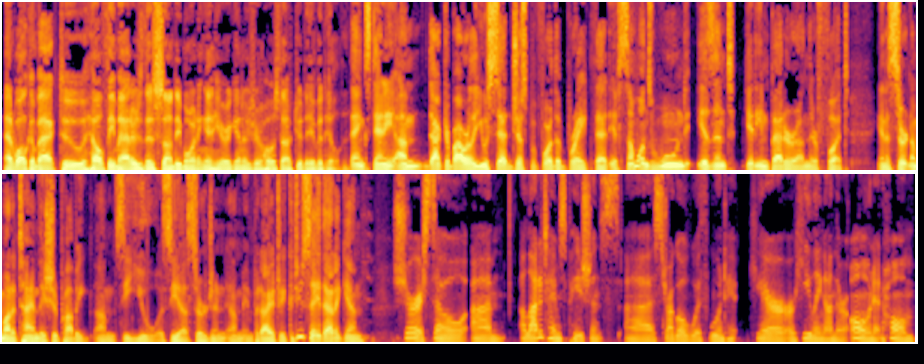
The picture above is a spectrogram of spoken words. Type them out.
And welcome back to Healthy Matters this Sunday morning. And here again is your host, Dr. David Hilden. Thanks, Danny. Um, Dr. Bauerle, you said just before the break that if someone's wound isn't getting better on their foot in a certain amount of time, they should probably um, see you, see a surgeon um, in podiatry. Could you say that again? Sure. So, um, a lot of times patients uh, struggle with wound care or healing on their own at home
